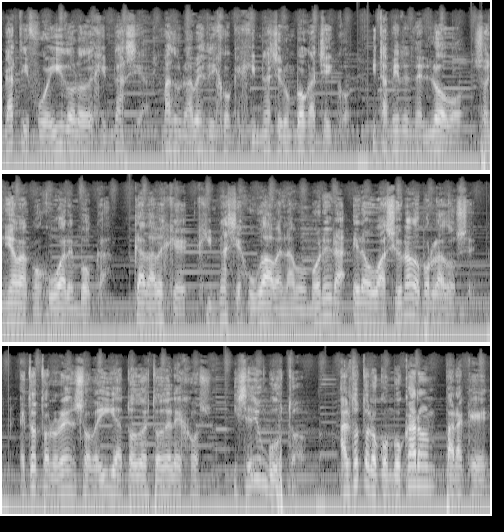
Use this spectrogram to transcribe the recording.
Gatti fue ídolo de gimnasia. Más de una vez dijo que gimnasia era un Boca chico. Y también en el Lobo soñaba con jugar en Boca. Cada vez que gimnasia jugaba en la bombonera era ovacionado por la 12. El Toto Lorenzo veía todo esto de lejos y se dio un gusto. Al Toto lo convocaron para que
